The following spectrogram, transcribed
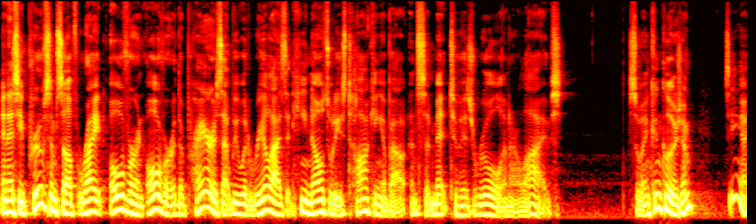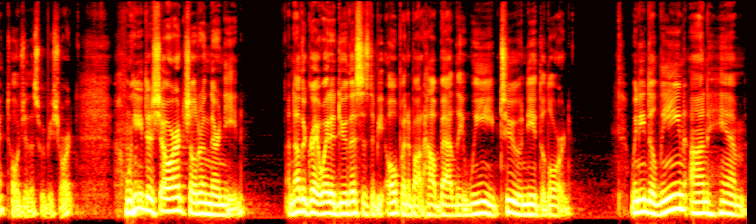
And as he proves himself right over and over, the prayer is that we would realize that he knows what he's talking about and submit to his rule in our lives. So, in conclusion, see, I told you this would be short. We need to show our children their need. Another great way to do this is to be open about how badly we too need the Lord. We need to lean on him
